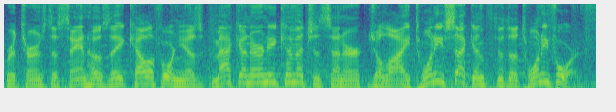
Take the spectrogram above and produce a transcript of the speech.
returns to San Jose, California's McEnery Convention Center July 22nd through the 24th.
